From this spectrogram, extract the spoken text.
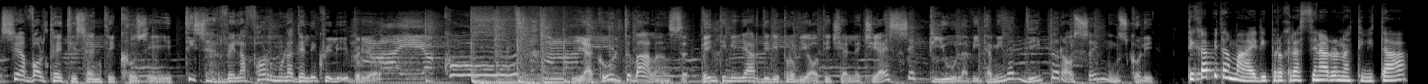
Se a volte ti senti così, ti serve la formula dell'equilibrio. Yakult Balance, 20 miliardi di probiotici LCS più la vitamina D per ossa e muscoli. Ti capita mai di procrastinare un'attività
